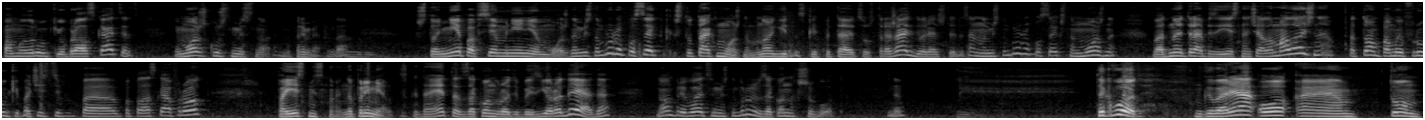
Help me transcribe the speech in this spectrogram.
помыл руки, убрал скатерть, и можешь кушать мясное, например, да. Что не по всем мнениям можно. Мишнабрура посек, что так можно. Многие, так сказать, пытаются устражать, говорят, что это самое. Но Мишнабрура посек, что можно. В одной трапезе есть сначала молочное, потом, помыв руки, почистив, по- пополоскав рот, поесть мясное. Например, так сказать, да, это закон вроде бы из Йородея, да, но он приводится в Мишнабруре в законах Шивот. Да? Так вот, говоря о эм, том,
